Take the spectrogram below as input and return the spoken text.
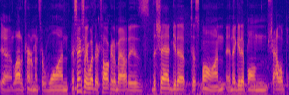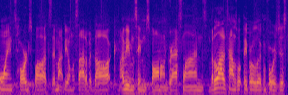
a lot of tournaments are won. Essentially what they're talking about is the shad get up to spawn and they get up on shallow points, hard spots. They might be on the side of a dock. I've even seen them spawn on grass lines. But a lot of times what people are looking for is just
